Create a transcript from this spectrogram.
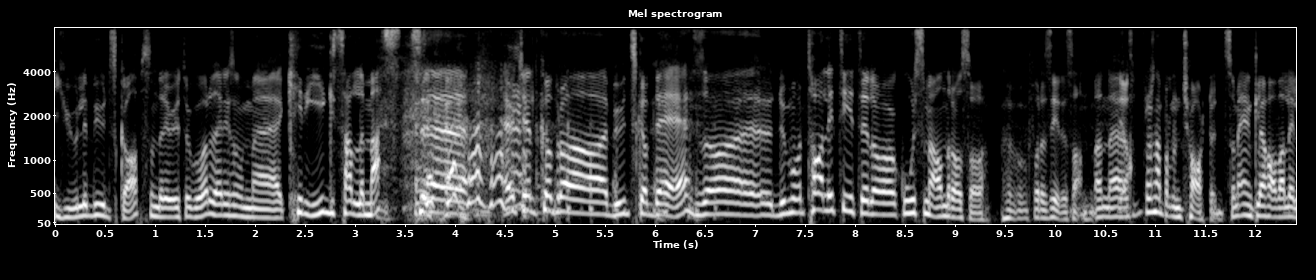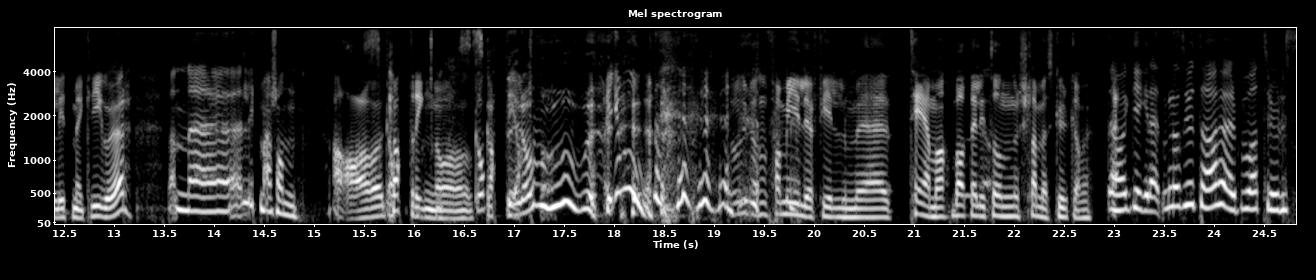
julebudskap som driver ute og går. Det er liksom eh, krig selger mest. Eh, jeg vet ikke helt hva bra budskap det er, så eh, du må ta litt tid til å kose med andre også, for å si det sånn. Men eh, for eksempel Uncharted, som egentlig har veldig litt med krig å gjøre, men eh, litt mer sånn ja, klatring og skattejakt. og er sånn familiefilmtema, bare at det er litt sånn slemme skurker med. Det var ikke greit. Men nå skal vi ta og høre på hva Truls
